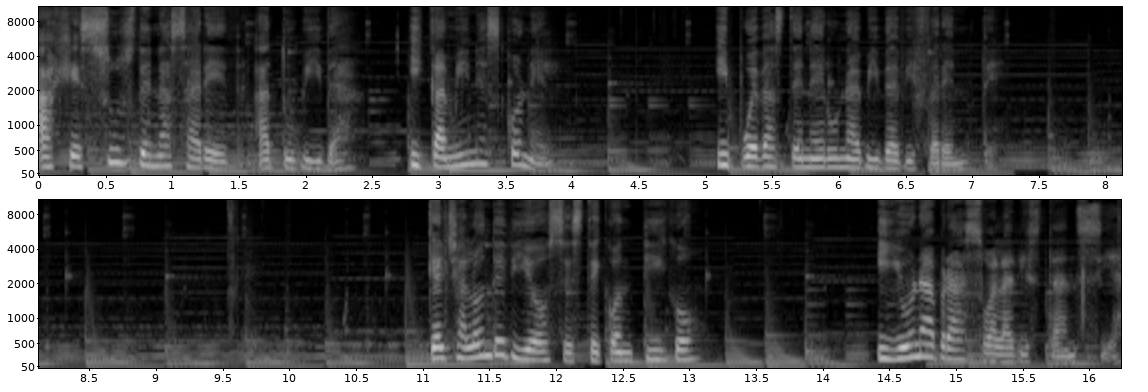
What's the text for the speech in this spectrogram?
a Jesús de Nazaret a tu vida y camines con Él y puedas tener una vida diferente. Que el chalón de Dios esté contigo y un abrazo a la distancia.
